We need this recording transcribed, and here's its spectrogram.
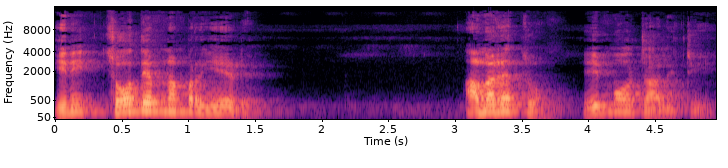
ഇനി ചോദ്യം നമ്പർ ഏഴ്. അമരത്വം ഇമ്മോർട്ടാലിറ്റി.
